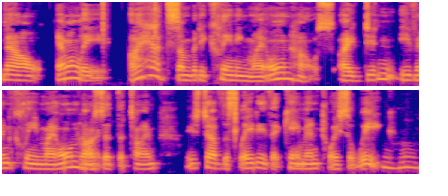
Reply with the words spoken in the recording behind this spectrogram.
Now, Emily, I had somebody cleaning my own house. I didn't even clean my own house right. at the time. I used to have this lady that came in twice a week. Mm-hmm.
